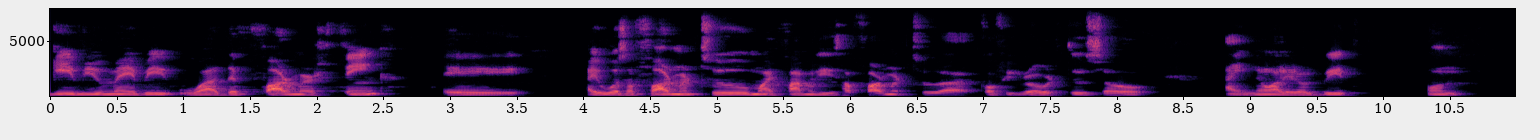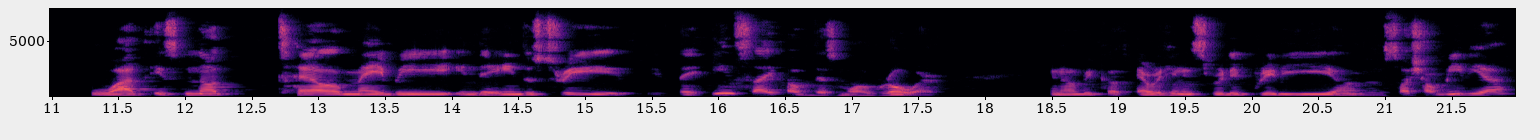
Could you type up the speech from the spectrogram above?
give you maybe what the farmers think. Uh, I was a farmer too. My family is a farmer too, a coffee grower too. So I know a little bit on what is not tell maybe in the industry the insight of the small grower you know because everything is really pretty on social media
